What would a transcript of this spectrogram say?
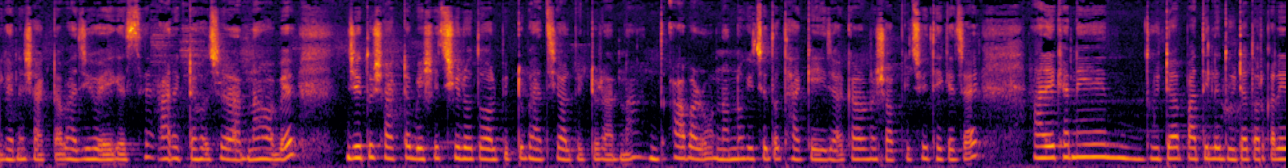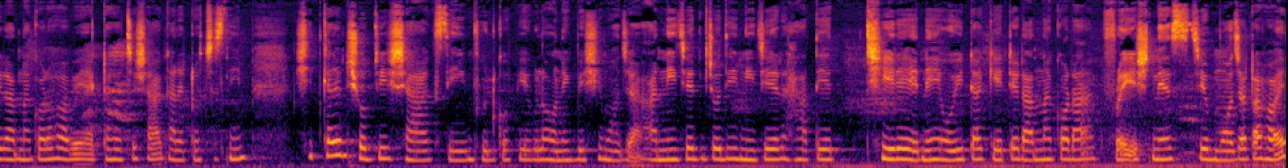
এখানে শাকটা ভাজি হয়ে গেছে আর একটা হচ্ছে রান্না হবে। যেহেতু শাকটা বেশি ছিল, তো অল্প একটু ভাজি অল্প একটু রান্না। আবার অন্যান্য কিছু তো থাকেই, যার কারণে সব কিছুই থেকে যায়। আর এখানে দুইটা পাতিলে দুইটা তরকারি রান্না করা হবে। একটা হচ্ছে শাক, আর একটা হচ্ছে সিম। শীতকালীন সবজির শাক, সিম, ফুলকপি, এগুলো অনেক বেশি মজা। আর নিজের, যদি নিজের হাতে ছিঁড়ে এনে ওইটা কেটে রান্না করা ফ্রেশনেস যে মজাটা হয়,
